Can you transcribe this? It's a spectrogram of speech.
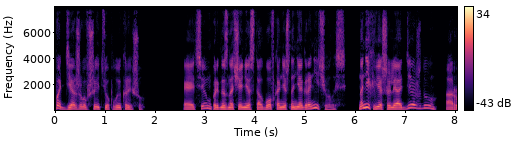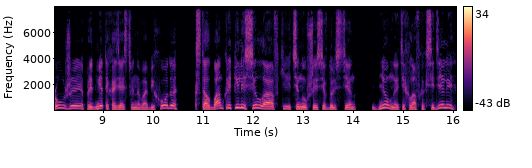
поддерживавшие теплую крышу. Этим предназначение столбов, конечно, не ограничивалось. На них вешали одежду, оружие, предметы хозяйственного обихода, к столбам крепились и лавки, тянувшиеся вдоль стен. Днем на этих лавках сидели,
